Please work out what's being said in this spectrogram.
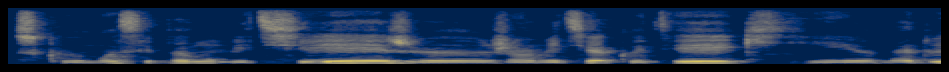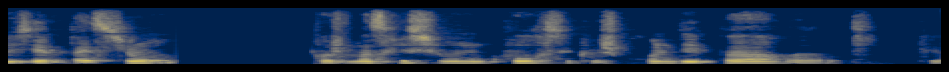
parce que moi c'est pas mon métier, j'ai un métier à côté qui est ma deuxième passion. Quand je m'inscris sur une course et que je prends le départ, euh, que,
